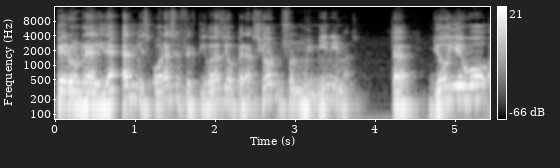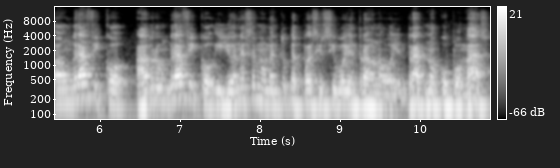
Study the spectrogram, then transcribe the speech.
pero en realidad mis horas efectivas de operación son muy mínimas. O sea, yo llego a un gráfico, abro un gráfico y yo en ese momento te puedo decir si voy a entrar o no voy a entrar. No ocupo más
